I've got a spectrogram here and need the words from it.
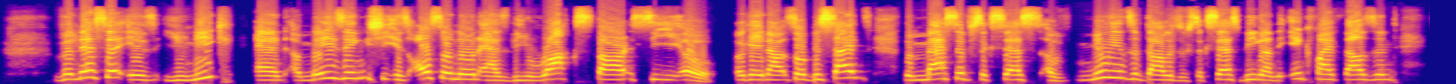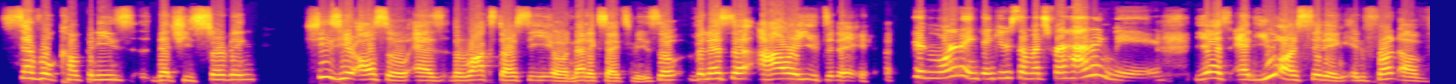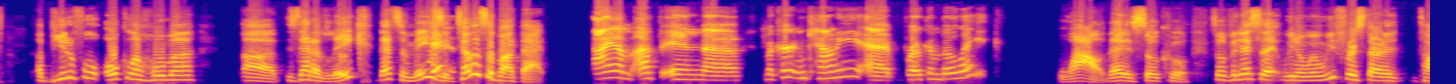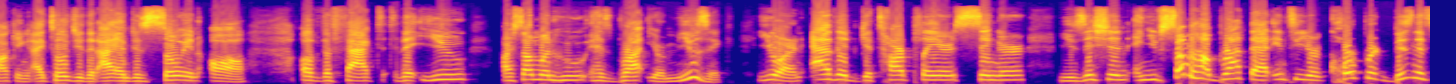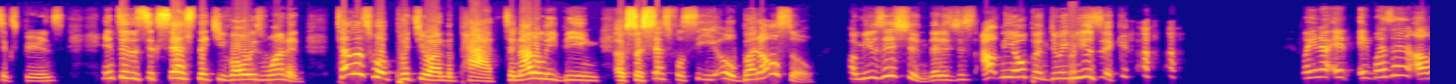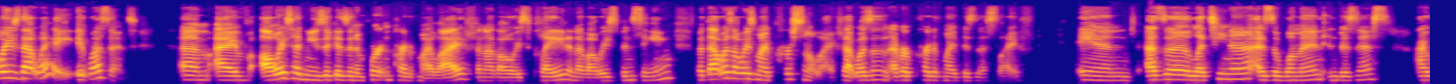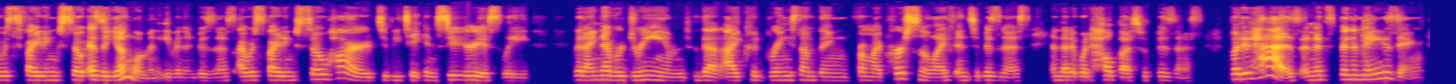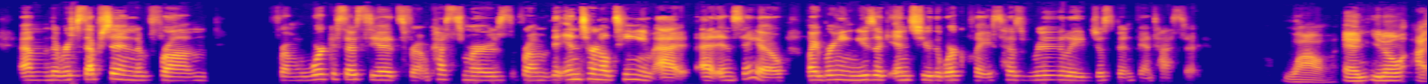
Vanessa is unique and amazing. She is also known as the rock star CEO. Okay, now, so besides the massive success of millions of dollars of success being on the Inc. 5000, several companies that she's serving, she's here also as the Rockstar CEO, and that excites me. So, Vanessa, how are you today? Good morning. Thank you so much for having me. Yes, and you are sitting in front of a beautiful Oklahoma. Uh, is that a lake? That's amazing. Tell us about that. I am up in. Uh, McCurtain County at Broken Bow Lake. Wow, that is so cool. So, Vanessa, you know, when we first started talking, I told you that I am just so in awe of the fact that you are someone who has brought your music. You are an avid guitar player, singer, musician, and you've somehow brought that into your corporate business experience, into the success that you've always wanted. Tell us what put you on the path to not only being a successful CEO, but also a musician that is just out in the open doing music. well, you know, it, it wasn't always that way. It wasn't. Um, I've always had music as an important part of my life, and I've always played and I've always been singing, but that was always my personal life. That wasn't ever part of my business life. And as a Latina, as a woman in business, I was fighting so, as a young woman, even in business, I was fighting so hard to be taken seriously that I never dreamed that I could bring something from my personal life into business and that it would help us with business. But it has, and it's been amazing. Um, the reception from from work associates, from customers, from the internal team at, at Enseo by bringing music into the workplace has really just been fantastic. Wow. And, you know, I,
